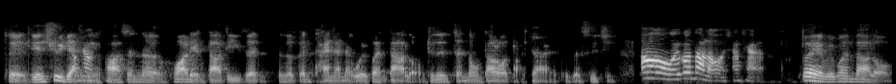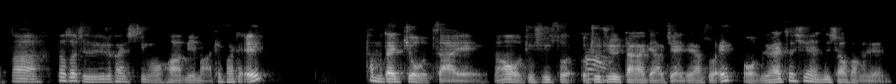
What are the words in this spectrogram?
对，连续两年发生了花莲大地震，那个跟台南的围冠大楼，就是整栋大楼倒下来这个事情。哦，围冠大楼，我想起来了。对，围冠大楼。那那时候其实就是看新闻画面嘛，就发现哎，他们在救灾哎，然后我就去说，我就去大概了解一下，说哎哦，原来这些人是消防员。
